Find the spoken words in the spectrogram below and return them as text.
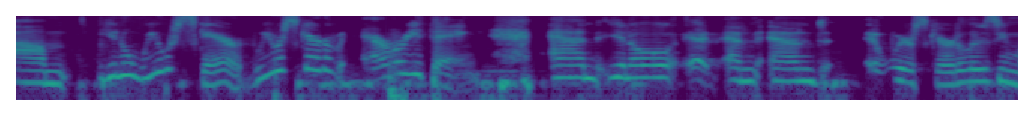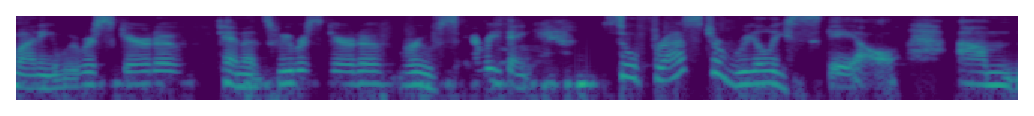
Um, you know, we were scared. We were scared of everything. And, you know, and, and we were scared of losing money. We were scared of tenants. We were scared of roofs, everything. So for us to really scale, um,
